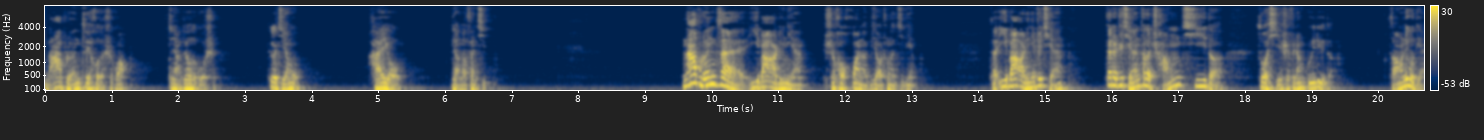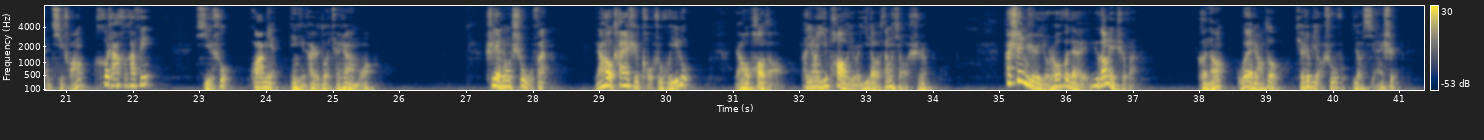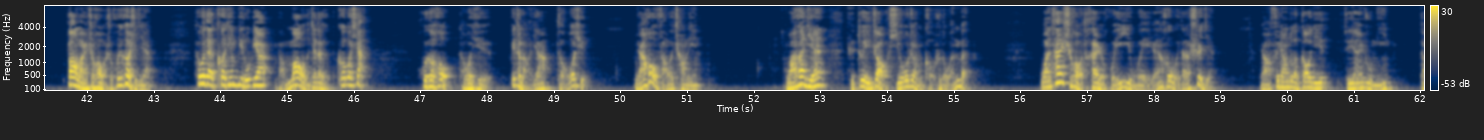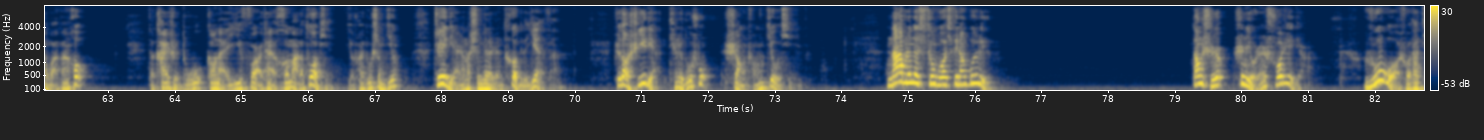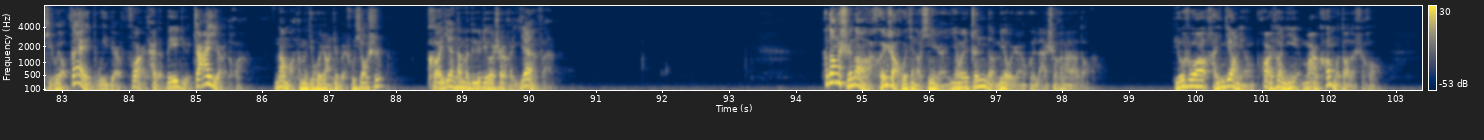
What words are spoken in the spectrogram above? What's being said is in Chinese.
拿破仑最后的时光，讲讲最后的故事。这个节目还有两到三期。拿破仑在一八二零年时候患了比较重的疾病。在一八二零年之前，在这之前，他的长期的作息是非常规律的：早上六点起床，喝茶喝咖啡，洗漱刮面，并且开始做全身按摩。十点钟吃午饭，然后开始口述回忆录，然后泡澡。他经常一泡就是一到三个小时。他甚至有时候会在浴缸里吃饭，可能我也这样做过。确实比较舒服，比较闲适。傍晚时候是会客时间，他会在客厅壁炉边把帽子夹在胳膊下。会客后，他会去贝特朗家走过去，然后返回长林。晚饭前去对照修正口述的文本。晚餐时候，他开始回忆伟人和伟大的事件，让非常多的高级学员入迷。但晚饭后，他开始读高乃伊、伏尔泰、荷马的作品，有时候还读圣经。这一点让他身边的人特别的厌烦，直到十一点停止读书，上床就寝。拿破仑的生活非常规律，当时甚至有人说这一点：如果说他提出要再读一遍伏尔泰的悲剧《扎伊尔》的话，那么他们就会让这本书消失。可见他们对于这个事儿很厌烦。他当时呢，很少会见到新人，因为真的没有人会来圣赫纳大岛。比如说，海军将领普尔特尼·马尔科姆到的时候，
